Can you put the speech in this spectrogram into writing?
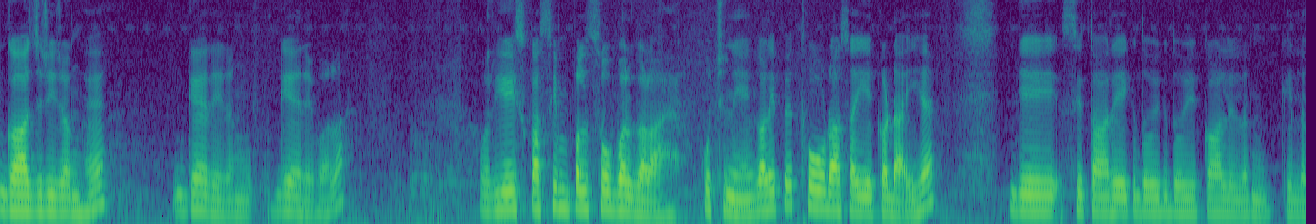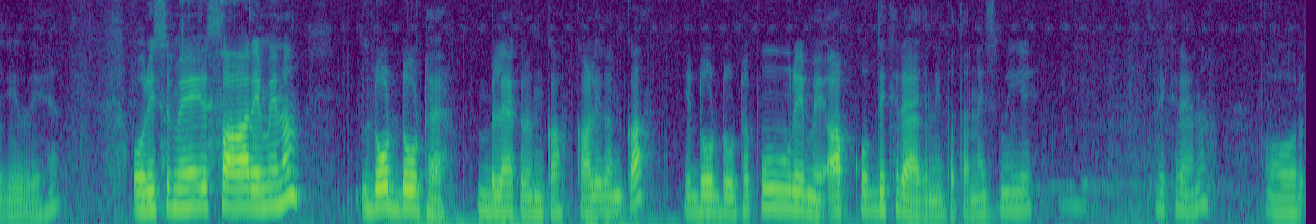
गाजरी रंग है, गहरे रंग, गहरे वाला। और ये इसका सिंपल सोबर गला है, कुछ नहीं है। गले पे थोड़ा सा ये कढ़ाई है। ये सितारे एक दो एक दो, ये काले रंग के लगे हुए हैं। और इसमें सारे में ना डोट डोट है, ब्लैक रंग का, काले रंग का, ये डोट डोट है पूरे में। आपको दिख रहा है कि नहीं पता? ना इसमें ये दिख रहा है ना? और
